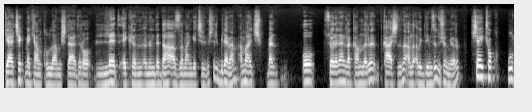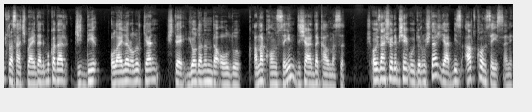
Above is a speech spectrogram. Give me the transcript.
gerçek mekan kullanmışlardır. O LED ekranın önünde daha az zaman geçirilmiştir bilemem ama hiç ben o söylenen rakamları karşılığını alabildiğimizi düşünmüyorum. Şey çok ultra saçmaydı. Hani bu kadar ciddi olaylar olurken işte Yoda'nın da olduğu ana konseyin dışarıda kalması. O yüzden şöyle bir şey uydurmuşlar. Ya biz alt konseyiz. Hani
